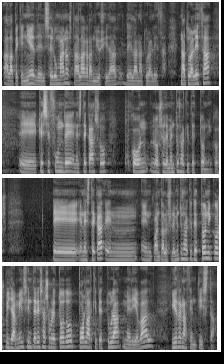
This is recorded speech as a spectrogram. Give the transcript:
a la pequeñez del ser humano está la grandiosidad de la naturaleza. Naturaleza que se funde, en este caso, con los elementos arquitectónicos. en, este, en, en, cuanto a los elementos arquitectónicos, Villamil se interesa sobre todo por la arquitectura medieval y renacentista.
